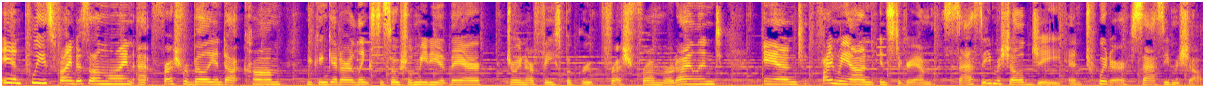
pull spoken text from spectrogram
And please find us online at freshrebellion.com. You can get our links to social media there. Join our Facebook group, Fresh from Rhode Island. And find me on Instagram, Sassy Michelle G, and Twitter, Sassy Michelle.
